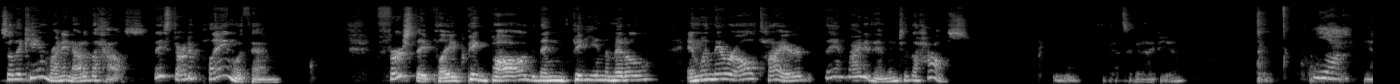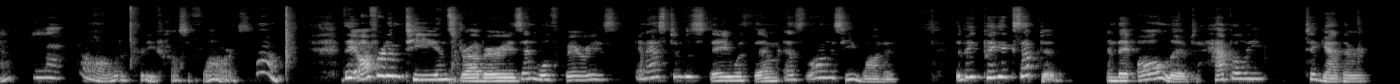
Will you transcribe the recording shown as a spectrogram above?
So they came running out of the house. They started playing with him. First, they played pig pog, then piggy in the middle, and when they were all tired, they invited him into the house. Mm-hmm. Ooh, that's a good idea. Yeah. Yeah? Look. Oh, what a pretty house of flowers. Oh. They offered him tea and strawberries and wolfberries and asked him to stay with them as long as he wanted. The big pig accepted, and they all lived happily together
